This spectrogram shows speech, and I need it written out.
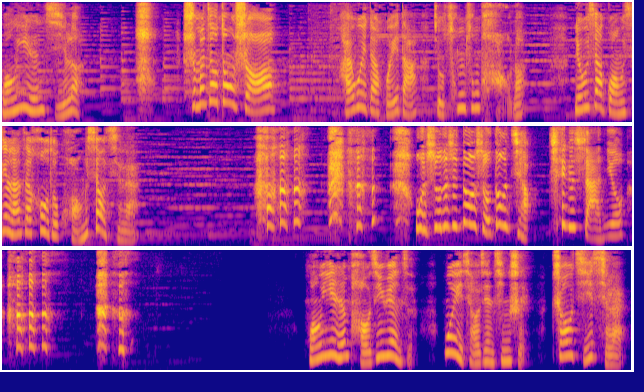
王一人急了，什么叫动手？还未待回答，就匆匆跑了。留下广兴兰在后头狂笑起来，我说的是动手动脚，这个傻妞，哈哈哈！王一人跑进院子，未瞧见清水，着急起来，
